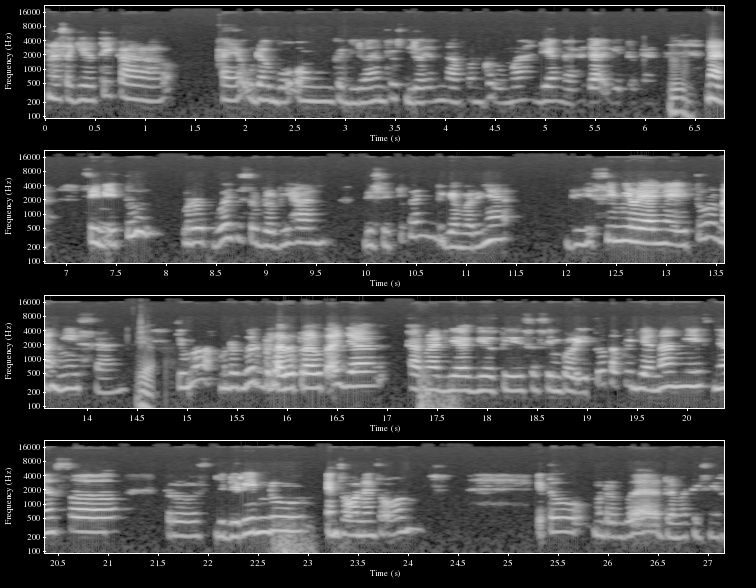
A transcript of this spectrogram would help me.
Ngerasa guilty kalau kayak udah bohong ke Dilan terus Dilan nelfon ke rumah dia nggak ada gitu kan hmm. nah scene itu menurut gue justru berlebihan di situ kan digambarnya di si Milianya itu nangis kan yeah. cuma menurut gue berlarut-larut aja karena dia guilty sesimpel itu tapi dia nangis nyesel terus jadi rindu and so on and so on itu menurut gue dramatisir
